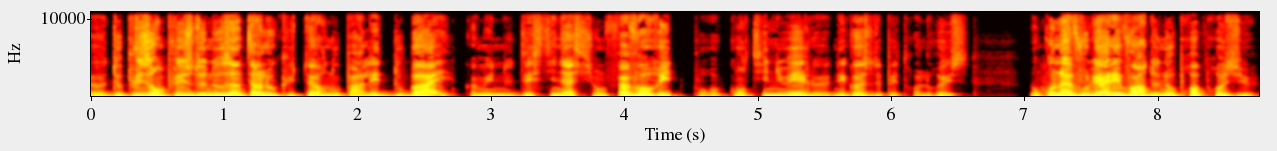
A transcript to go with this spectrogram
de plus en plus de nos interlocuteurs nous parlaient de Dubaï comme une destination favorite pour continuer le négoce de pétrole russe. Donc on a voulu aller voir de nos propres yeux.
